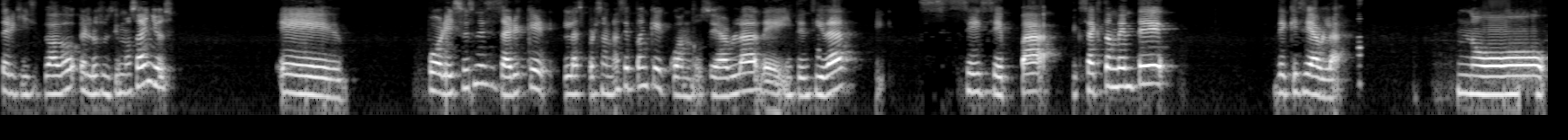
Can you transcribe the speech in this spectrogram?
tergiversado en los últimos años. Eh, por eso es necesario que las personas sepan que cuando se habla de intensidad, se sepa exactamente de qué se habla. No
